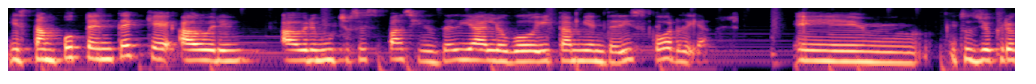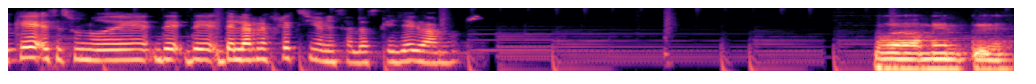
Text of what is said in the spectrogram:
y es tan potente que abre, abre muchos espacios de diálogo y también de discordia. Em, entonces yo creo que ese es uno de, de, de, las reflexiones a las que llegamos. Nuevamente,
